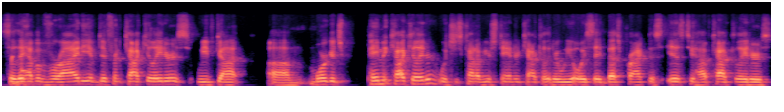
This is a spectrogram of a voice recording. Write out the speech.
So they have a variety of different calculators. We've got um, mortgage payment calculator, which is kind of your standard calculator. We always say best practice is to have calculators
